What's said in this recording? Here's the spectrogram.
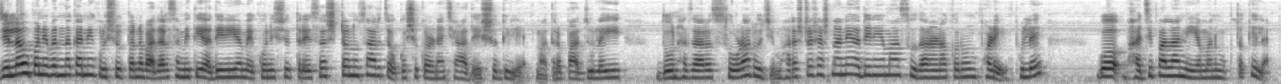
जिल्हा उपनिबंधकांनी कृषी उत्पन्न बाजार समिती अधिनियम एकोणीसशे त्रेसष्टनुसार चौकशी करण्याचे आदेश दिले आहेत. मात्र पाच जुलै दोन हजार सोळा रोजी महाराष्ट्र शासनाने अधिनियमात सुधारणा करून फळे फुले व भाजीपाला नियमनमुक्त केला आहे.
